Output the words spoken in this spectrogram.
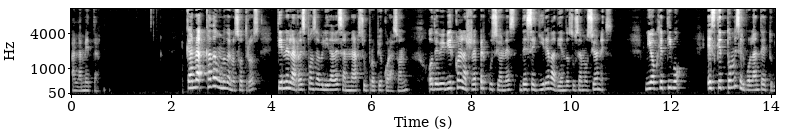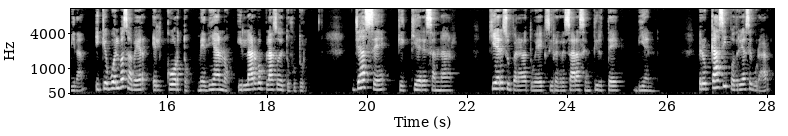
a la meta. Cada, uno de nosotros tiene la responsabilidad de sanar su propio corazón o de vivir con las repercusiones de seguir evadiendo sus emociones. Mi objetivo es que tomes el volante de tu vida y que vuelvas a ver el corto, mediano y largo plazo de tu futuro. Ya sé que quieres sanar, quieres superar a tu ex y regresar a sentirte bien, pero casi podría asegurar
